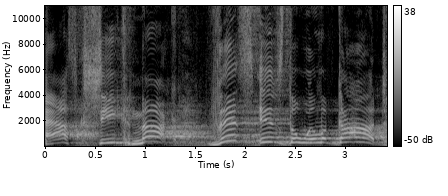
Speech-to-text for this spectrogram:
Ask, seek, knock. This is the will of God.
